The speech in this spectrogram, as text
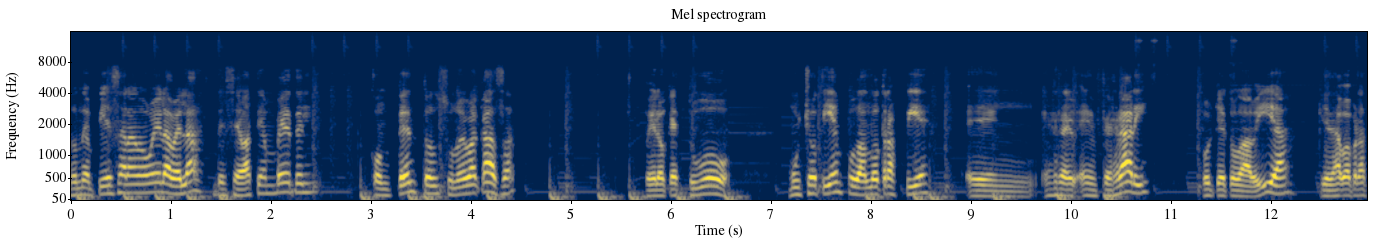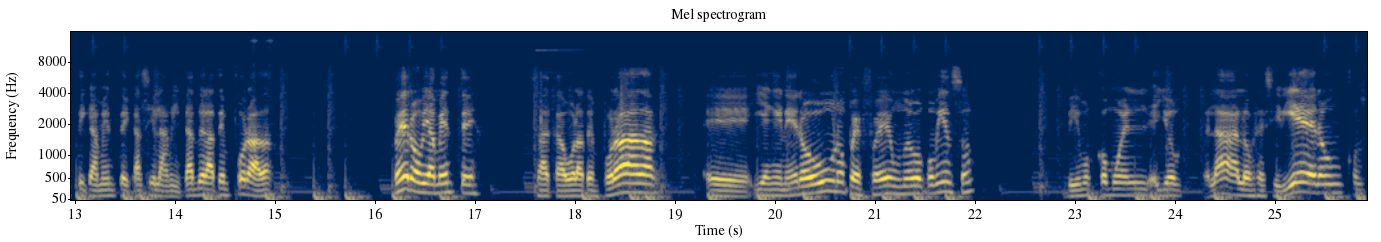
donde empieza la novela, ¿verdad? De Sebastian Vettel, contento en su nueva casa, pero que estuvo mucho tiempo dando traspiés en, en, Ferrari, porque todavía quedaba prácticamente casi la mitad de la temporada. Pero obviamente se acabó la temporada eh, y en enero 1 pues fue un nuevo comienzo. Vimos como ellos ¿verdad? los recibieron con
